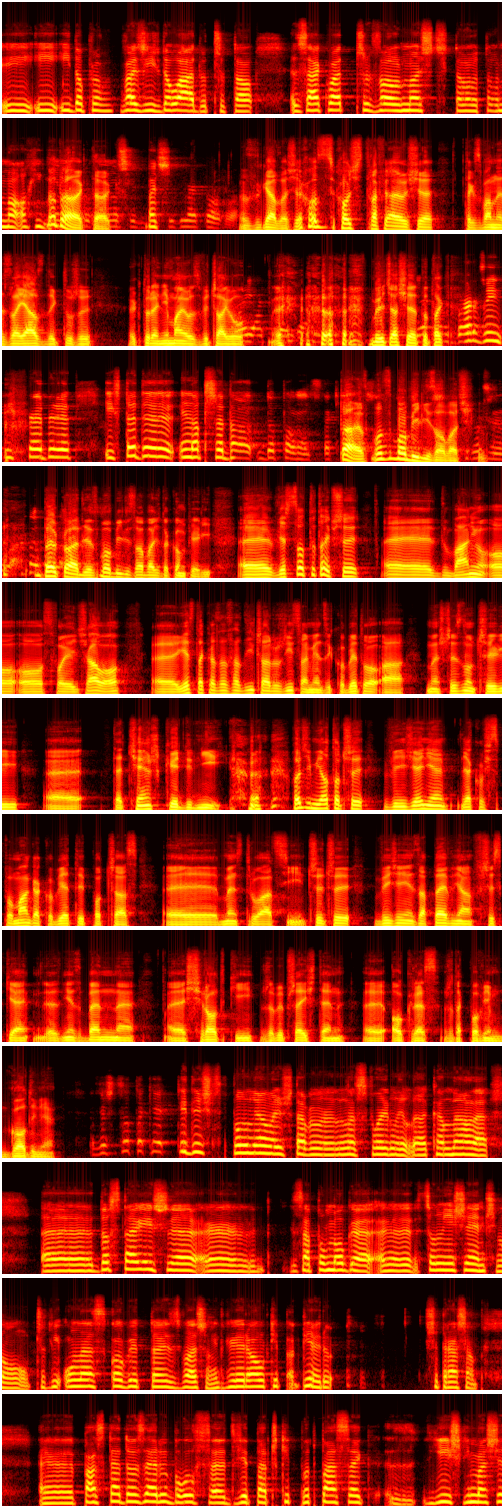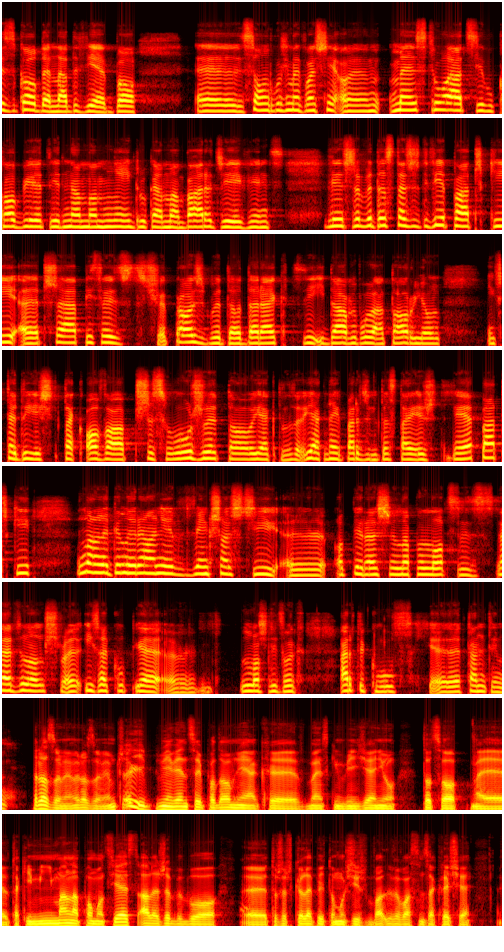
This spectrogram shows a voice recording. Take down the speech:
i, i, i doprowadzić do ładu, czy to zakład, czy wolność, to, to no o higienę tak, tak. Zgadza się, choć, choć trafiają się tak zwane zajazdy, którzy, które nie mają zwyczaju mycia się, to tak, Bardziej i wtedy, i wtedy no, trzeba dopomóc. tak, osobom, zmobilizować. Dokładnie, zmobilizować do kąpieli. E, wiesz co, tutaj przy e, dbaniu o, o swoje ciało jest taka zasadnicza różnica między kobietą a mężczyzną, czyli e, te ciężkie dni. Chodzi mi o to, czy więzienie jakoś wspomaga kobiety podczas e, menstruacji, czy, czy więzienie zapewnia wszystkie e, niezbędne e, środki, żeby przejść ten e, okres, że tak powiem, godnie. Wiesz co, tak jak kiedyś wspomniałeś tam na swoim e, kanale, e, dostaje się e, zapomogę e, comiesięczną, czyli u nas kobiet to jest właśnie dwie rolki papieru, przepraszam, e, pasta do zębów, e, dwie paczki podpasek, jeśli ma się zgodę na dwie, bo są różne właśnie menstruacje u kobiet, jedna ma mniej, druga ma bardziej, więc więc żeby dostać dwie paczki, trzeba pisać prośby do dyrekcji i do ambulatorium. I wtedy, jeśli tak owa przysłuży, to jak, jak najbardziej dostajesz dwie paczki. No ale generalnie w większości e, opiera się na pomocy z zewnątrz e, i zakupie e, możliwych artykułów e, w kantynie. Rozumiem, rozumiem. Czyli mniej więcej podobnie jak e, w męskim więzieniu, to co e, taka minimalna pomoc jest, ale żeby było e, troszeczkę lepiej, to musisz we własnym zakresie e,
